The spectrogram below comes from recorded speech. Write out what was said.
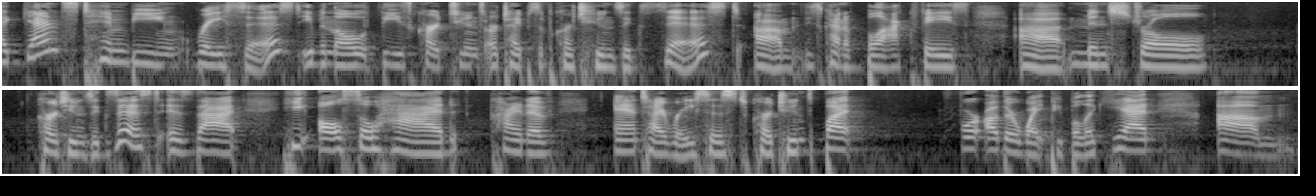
against him being racist, even though these cartoons or types of cartoons exist, um, these kind of blackface uh, minstrel cartoons exist is that he also had kind of anti-racist cartoons but for other white people like he had Um,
